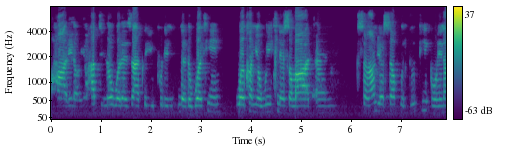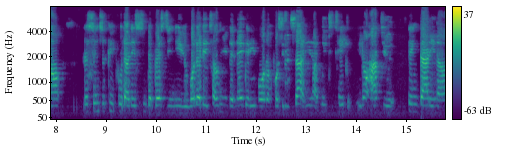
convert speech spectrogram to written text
hard. You know, you have to know what exactly you put in the, the work in. Work on your weakness a lot and surround yourself with good people. You know, listen to people that they see the best in you. Whether they telling you the negative or the positive side, you don't need to take it. You don't have to think that you know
